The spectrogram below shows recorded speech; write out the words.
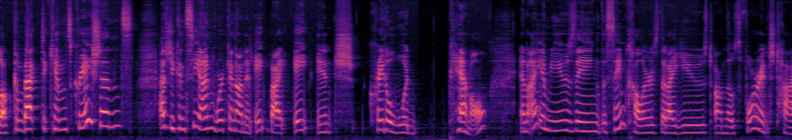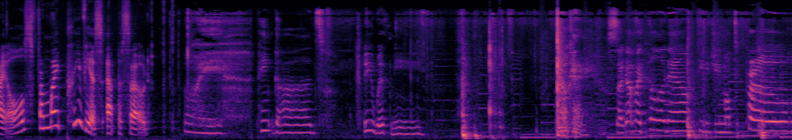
Welcome back to Kim's Creations. As you can see, I'm working on an 8 by 8 inch cradle wood panel and I am using the same colors that I used on those 4 inch tiles from my previous episode. Boy, paint gods, be with me. Okay, so I got my pillow down, PBG Multi Pro.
